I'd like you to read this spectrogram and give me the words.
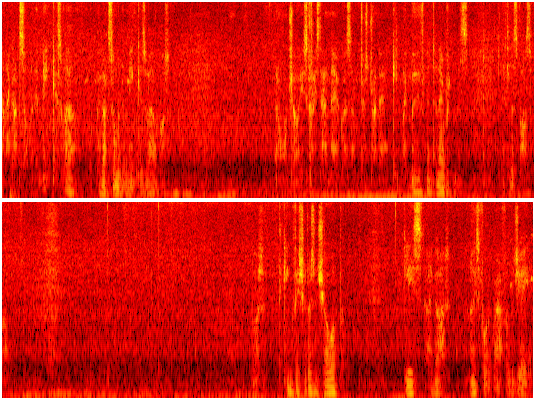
And I got some of the mink as well. I got some of the mink as well, but I won't show you guys that now because I'm just trying to keep my movement and everything as little as possible. But if the kingfisher doesn't show up, at least I got a nice photograph of a jay.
